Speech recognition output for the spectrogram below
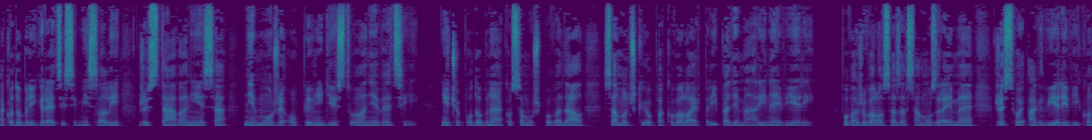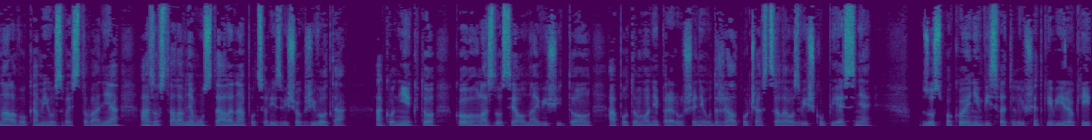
ako dobrí Gréci si mysleli, že stávanie sa nemôže ovplyvniť jestvovanie vecí. Niečo podobné, ako som už povedal, sa mlčky opakovalo aj v prípade Márinej viery. Považovalo sa za samozrejmé, že svoj akt viery vykonala v okamihu zvestovania a zostala v ňom ustálená po celý zvyšok života – ako niekto, koho hlas dosiahol najvyšší tón a potom ho neprerušene udržal počas celého zvyšku piesne. S uspokojením vysvetlili všetky výroky,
